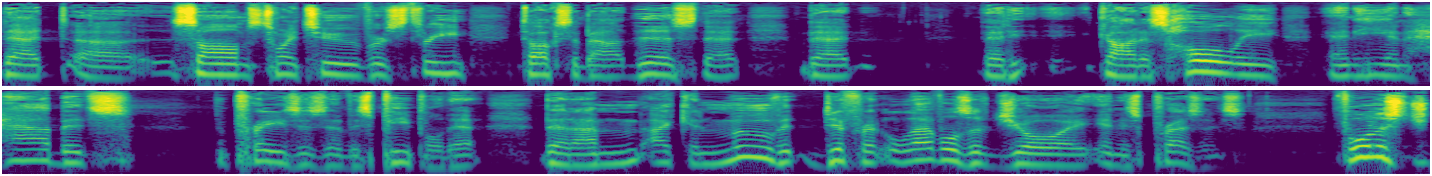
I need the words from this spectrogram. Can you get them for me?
that uh, Psalms 22, verse 3 talks about this that, that, that God is holy and he inhabits the praises of his people, that, that I'm, I can move at different levels of joy in his presence. Fullness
